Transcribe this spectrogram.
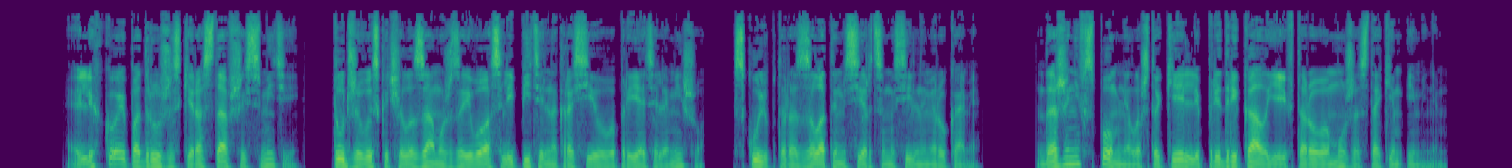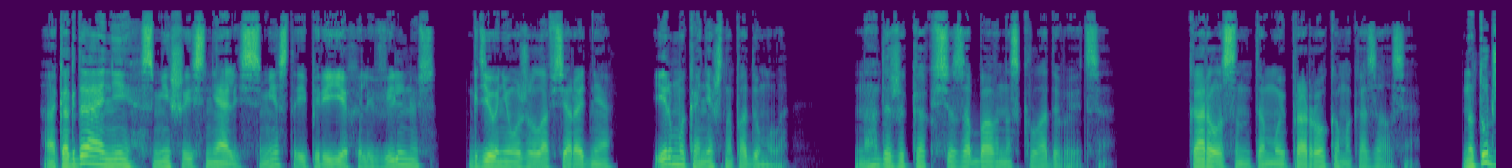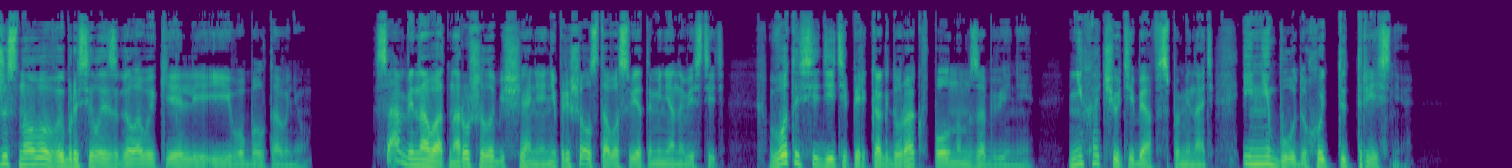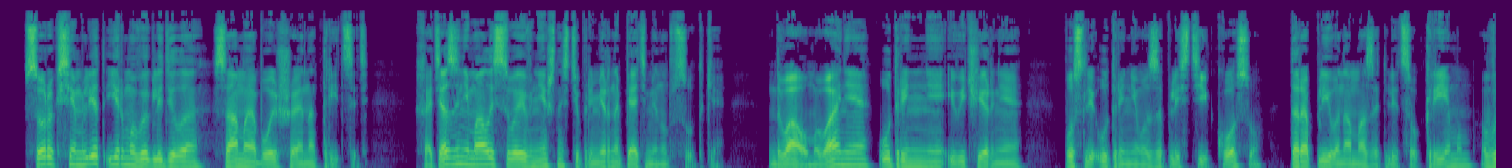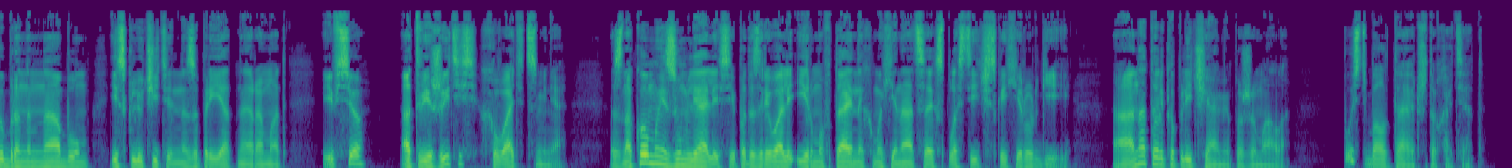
легко и подружески расставшись с Митей, тут же выскочила замуж за его ослепительно красивого приятеля Мишу, скульптора с золотым сердцем и сильными руками. Даже не вспомнила, что Келли предрекал ей второго мужа с таким именем. А когда они с Мишей снялись с места и переехали в Вильнюс, где у него жила вся родня, Ирма, конечно, подумала. Надо же, как все забавно складывается. Карлсон-то мой пророком оказался. Но тут же снова выбросила из головы Келли и его болтовню. Сам виноват, нарушил обещание, не пришел с того света меня навестить. Вот и сиди теперь как дурак в полном забвении. Не хочу тебя вспоминать, и не буду, хоть ты тресни. В 47 лет Ирма выглядела самая большая на 30, хотя занималась своей внешностью примерно 5 минут в сутки. Два умывания, утреннее и вечернее, после утреннего заплести косу, торопливо намазать лицо кремом, выбранным на обум, исключительно за приятный аромат, и все. Отвяжитесь, хватит с меня. Знакомые изумлялись и подозревали Ирму в тайных махинациях с пластической хирургией, а она только плечами пожимала. Пусть болтают, что хотят.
